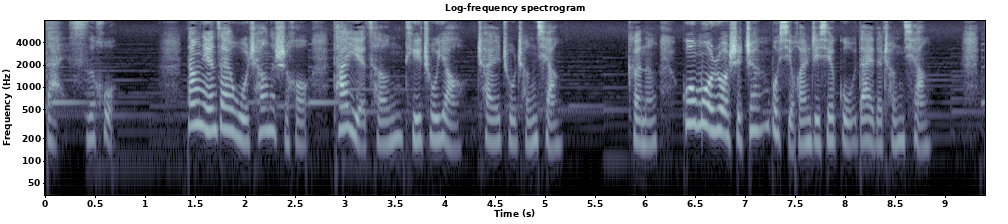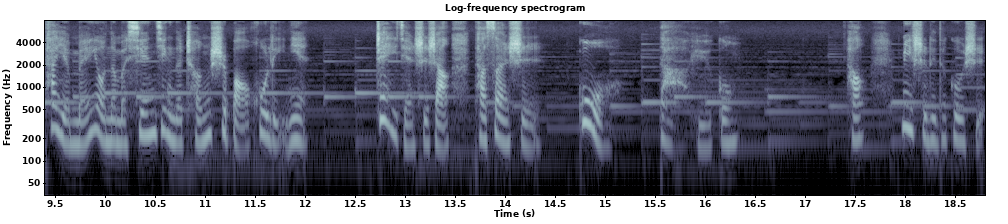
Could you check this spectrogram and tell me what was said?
带私货。当年在武昌的时候，他也曾提出要拆除城墙。可能郭沫若是真不喜欢这些古代的城墙，他也没有那么先进的城市保护理念。这件事上，他算是过。大愚公。好，密室里的故事，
